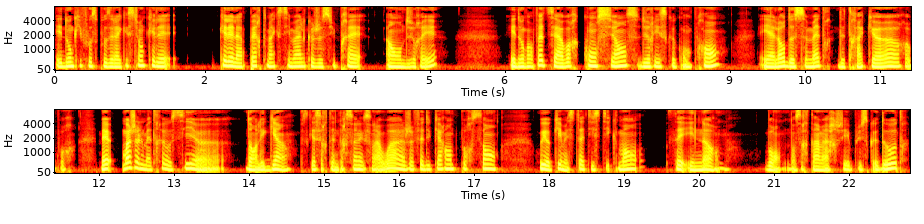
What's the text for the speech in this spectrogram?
Et donc il faut se poser la question quelle est quelle est la perte maximale que je suis prêt à endurer? Et donc en fait, c'est avoir conscience du risque qu'on prend et alors de se mettre des trackers pour. Mais moi, je le mettrais aussi euh, dans les gains, parce qu'il y a certaines personnes qui sont là, ouais, je fais du 40%. Oui, ok, mais statistiquement, c'est énorme. Bon, dans certains marchés plus que d'autres,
